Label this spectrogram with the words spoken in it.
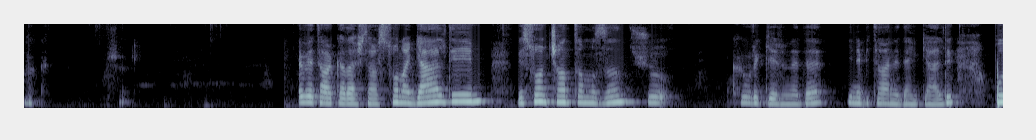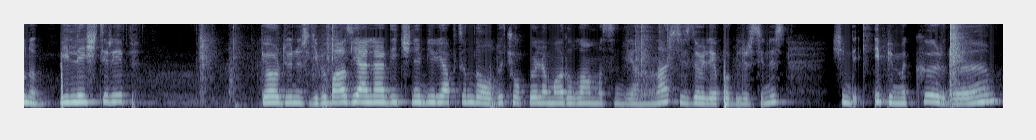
Bakın. Şöyle. Evet arkadaşlar sona geldim ve son çantamızın şu kıvrık yerine de yine bir tane denk geldi. Bunu birleştirip gördüğünüz gibi bazı yerlerde içine bir yaptığım da oldu. Çok böyle marullanmasın diye hanımlar. Siz de öyle yapabilirsiniz. Şimdi ipimi kırdım.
